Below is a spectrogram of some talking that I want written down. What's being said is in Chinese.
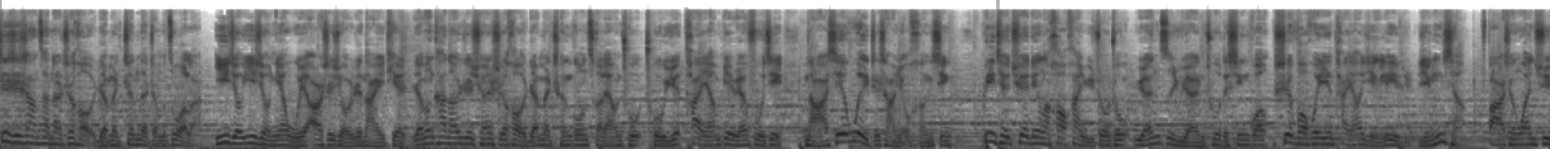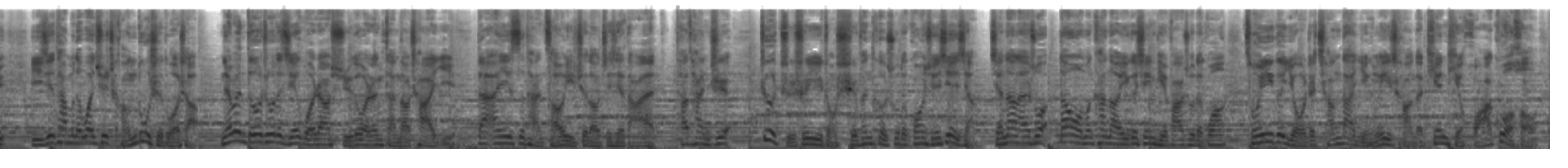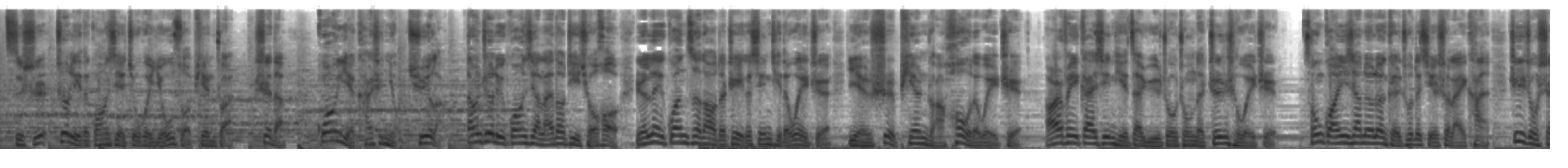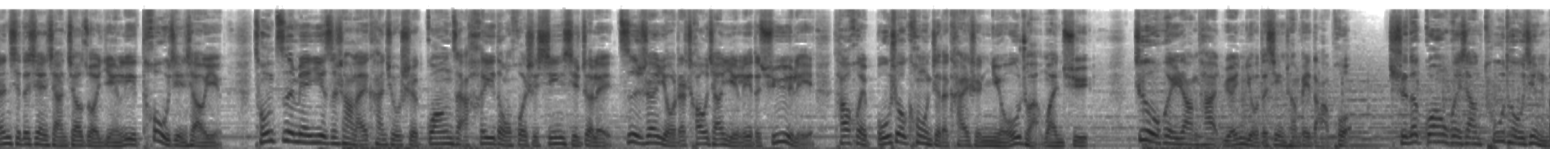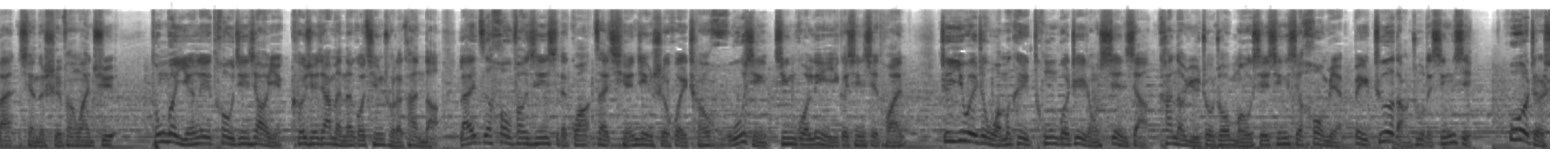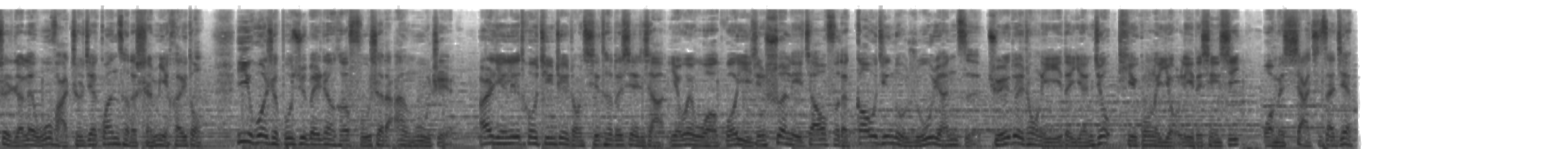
事实上，在那之后，人们真的这么做了。一九一九年五月二十九日那一天，人们看到日全食后，人们成功测量出处于太阳边缘附近哪些位置上有恒星，并且确定了浩瀚宇宙中源自远处的星光是否会因太阳引力影响发生弯曲，以及它们的弯曲程度是多少。人们得出的结果让许多人感到诧异，但爱因斯坦早已知道这些答案。他探知这只是一种十分特殊的光学现象。简单来说，当我们看到一个星体发出的光从一个有着强大引力场的天天体划过后，此时这里的光线就会有所偏转。是的，光也开始扭曲了。当这缕光线来到地球后，人类观测到的这个星体的位置也是偏转后的位置，而非该星体在宇宙中的真实位置。从广义相对论给出的解释来看，这种神奇的现象叫做引力透镜效应。从字面意思上来看，就是光在黑洞或是星系这类自身有着超强引力的区域里，它会不受控制的开始扭转弯曲，这会让它原有的进程被打破，使得光会像凸透镜般显得十分弯曲。通过引力透镜效应，科学家们能够清楚地看到，来自后方星系的光在前进时会呈弧形经过另一个星系团。这意味着我们可以通过这种现象看到宇宙中某些星系后面被遮挡住的星系，或者是人类无法直接观测的神秘黑洞，亦或是不具备任何辐射的暗物质。而引力透镜这种奇特的现象，也为我国已经顺利交付的高精度铷原子绝对重力仪的研究提供了有力的信息。我们下期再见。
